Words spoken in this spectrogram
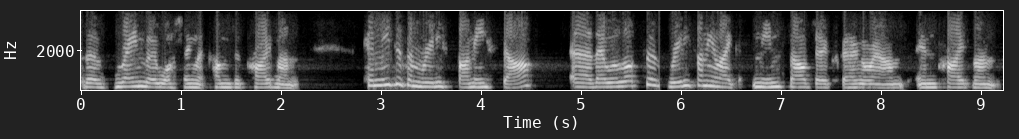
the rainbow washing that comes with Pride Month can lead to some really funny stuff. Uh, there were lots of really funny, like meme style jokes going around in Pride Month,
